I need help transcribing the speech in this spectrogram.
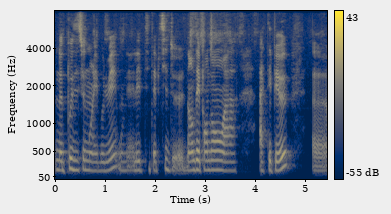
notre positionnement a évolué. On est allé petit à petit d'indépendant à, à TPE. Euh,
